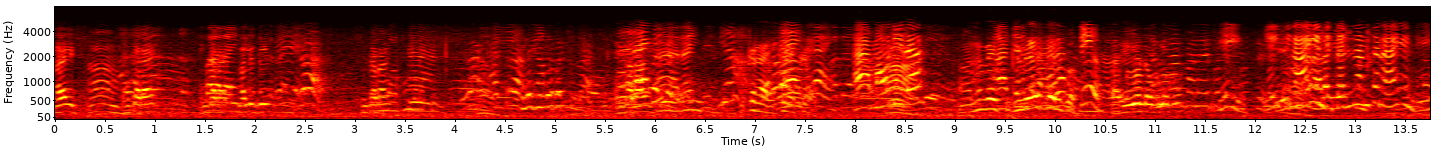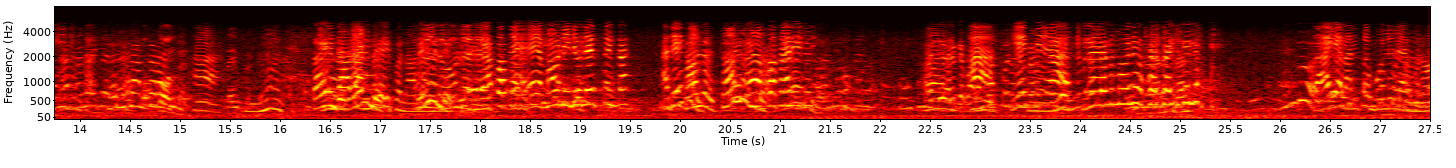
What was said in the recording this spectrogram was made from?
రైట్ ఇంకా రైట్ ఇంకా రైట్ మళ్ళీ. ఇంకా రా. ఇక్కడ ఇక్కడ నువ్వే నువ్వే రాయండి. అయిపోయింది. రాయండి. మౌని నువ్వు లేస్తే ఇంకా? అదే నువ్వు రాయను మౌని ఒకసారి బయటికి వెళ్ళు. రాయాలంతా బొల్లు లేకుండా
